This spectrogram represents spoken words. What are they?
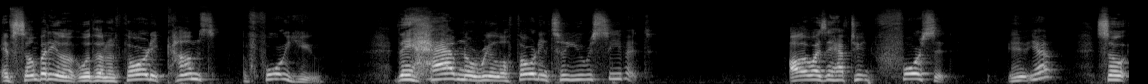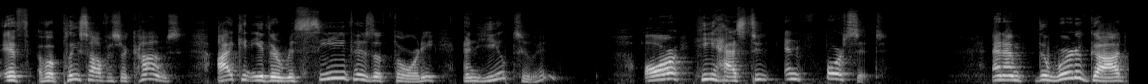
If somebody with an authority comes before you, they have no real authority until you receive it. Otherwise, they have to enforce it. Yeah? So if, if a police officer comes, I can either receive his authority and yield to it, or he has to enforce it. And I'm, the Word of God,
